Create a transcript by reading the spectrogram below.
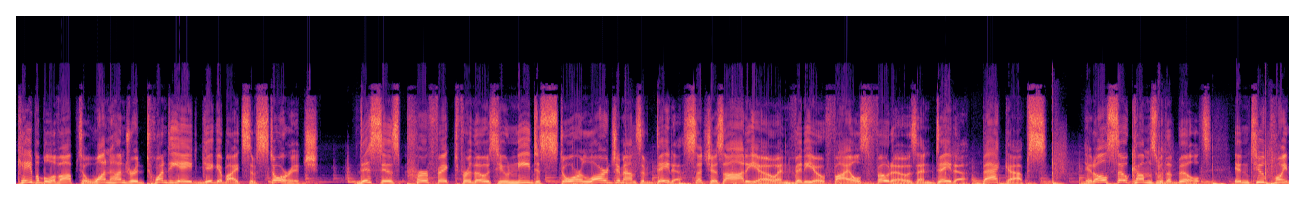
capable of up to 128 gigabytes of storage. This is perfect for those who need to store large amounts of data such as audio and video files, photos, and data backups. It also comes with a built-in 2.5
